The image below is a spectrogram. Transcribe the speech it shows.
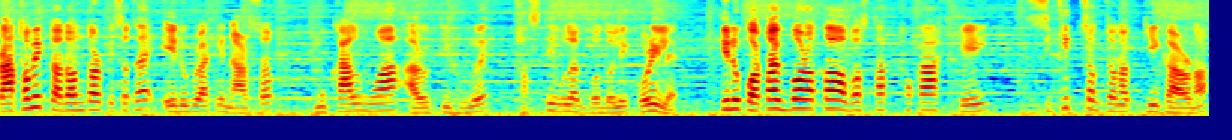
প্ৰাথমিক তদন্তৰ পিছতে এই দুগৰাকী নাৰ্ছক মোকালমোৱা আৰু টিহুলৈ শাস্তিমূলক বদলি কৰিলে। কিন্তু কৰ্তব্যৰত অৱস্থাত থকা সেই চিকিৎসকজনক কি কাৰণত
